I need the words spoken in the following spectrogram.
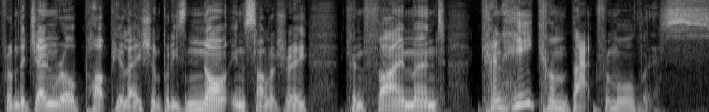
from the general population, but he's not in solitary confinement. Can he come back from all this?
